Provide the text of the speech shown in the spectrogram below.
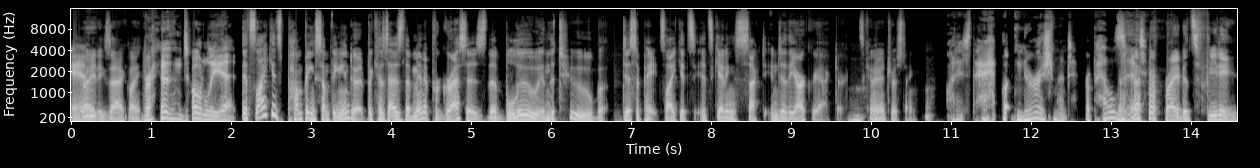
And right, exactly. Right, totally it. It's like it's pumping something into it because as the minute progresses, the blue in the tube dissipates, like it's it's getting sucked into the arc reactor. It's kind of mm-hmm. interesting. What is that? What nourishment repels it? right, it's feeding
